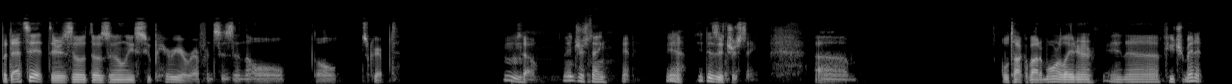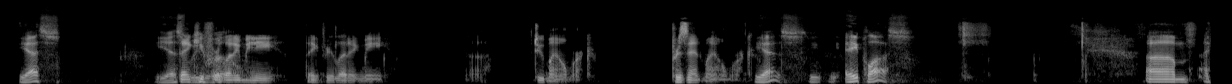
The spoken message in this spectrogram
but that's it. There's those are only superior references in the whole the whole script. Hmm. So Interesting. yeah, it is interesting. Um, we'll talk about it more later in a future minute. Yes. Yes. thank you for will. letting me. Thank you for letting me uh, do my homework, present my homework. Yes. A plus. Um, I,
